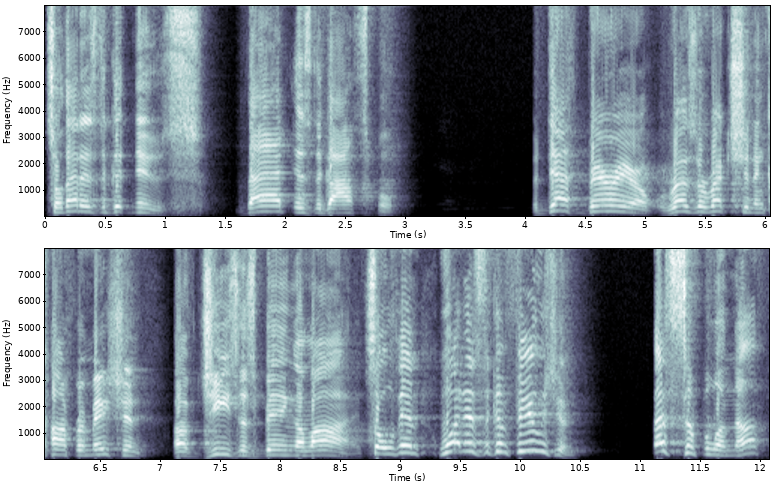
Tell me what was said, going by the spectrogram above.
So that is the good news. That is the gospel. The death, burial, resurrection, and confirmation of Jesus being alive. So then, what is the confusion? That's simple enough.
